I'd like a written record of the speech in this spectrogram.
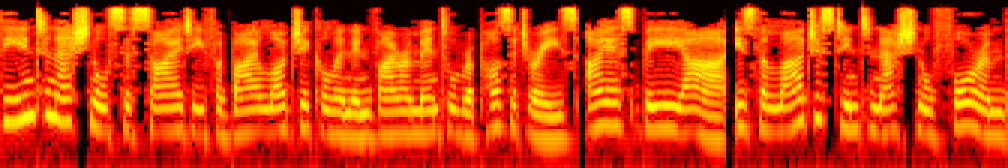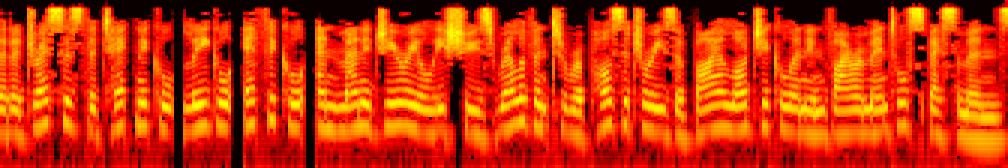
The International Society for Biological and Environmental Repositories is the largest international forum that addresses the technical, legal, ethical, and managerial issues relevant to repositories of biological and environmental specimens.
